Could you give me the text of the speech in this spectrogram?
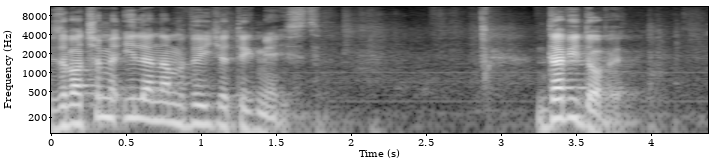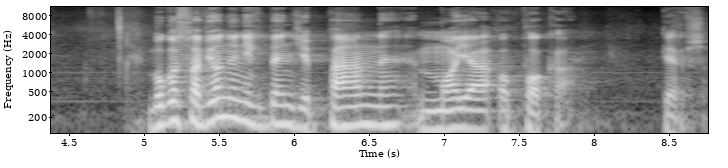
I zobaczymy, ile nam wyjdzie tych miejsc. Dawidowy. Błogosławiony niech będzie Pan, moja opoka. Pierwsze.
